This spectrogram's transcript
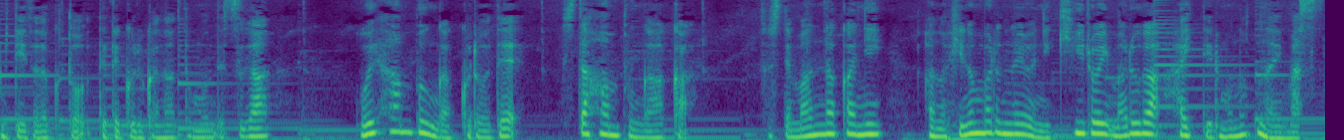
見ていただくと出てくるかなと思うんですが上半分が黒で下半分が赤そして真ん中にあの日の丸のように黄色い丸が入っているものとなります。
